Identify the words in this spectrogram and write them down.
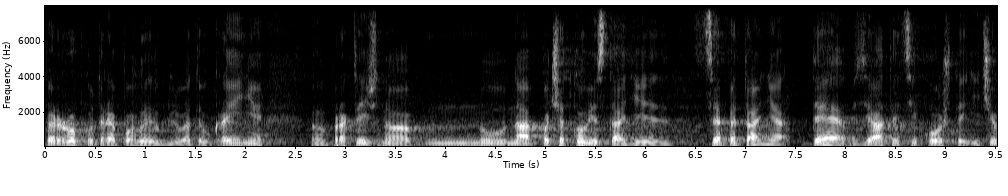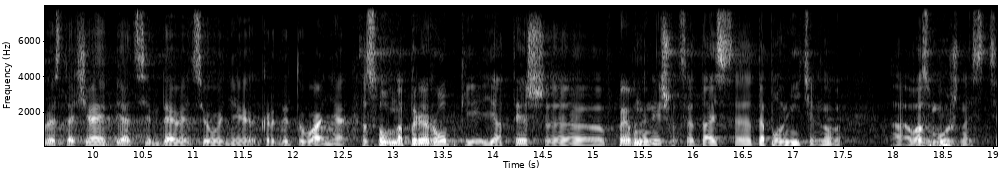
Переробку треба поглиблювати в Україні. е, Практично ну, на початковій стадії це питання. Де взяти ці кошти? І чи вистачає 5-7-9 сьогодні кредитування? Стосовно переробки, я теж е, впевнений, що це дасть е, дополнительну е, можливість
